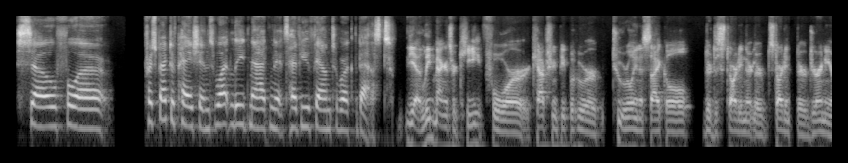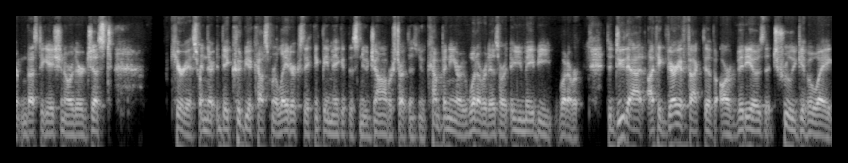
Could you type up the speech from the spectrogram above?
So, for prospective patients, what lead magnets have you found to work the best? Yeah, lead magnets are key for capturing people who are too early in a cycle they're just starting their they're starting their journey or investigation or they're just curious right? and they could be a customer later because they think they may get this new job or start this new company or whatever it is or you may be whatever to do that i think very effective are videos that truly give away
